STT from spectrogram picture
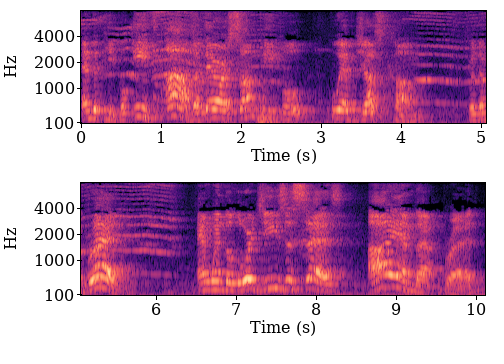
and the people eat. Ah, but there are some people who have just come for the bread. And when the Lord Jesus says, I am that bread,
